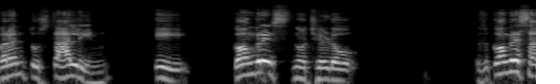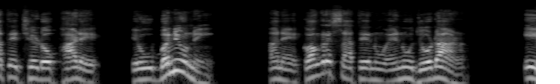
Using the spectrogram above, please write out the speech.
પરંતુ સ્ટાલિન એ કોંગ્રેસનો છેડો, કોંગ્રેસ સાથે છેડો ફાડે એવું બન્યું નહીં. અને કોંગ્રેસ સાથેનું એનું જોડાણ એ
